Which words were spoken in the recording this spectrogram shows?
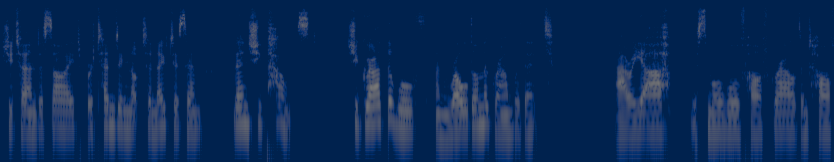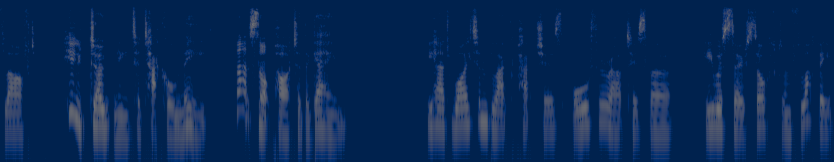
She turned aside, pretending not to notice him. Then she pounced. She grabbed the wolf and rolled on the ground with it. Aria, the small wolf half growled and half laughed. You don't need to tackle me. That's not part of the game. He had white and black patches all throughout his fur. He was so soft and fluffy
